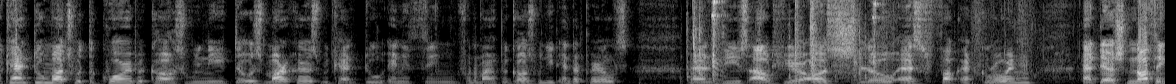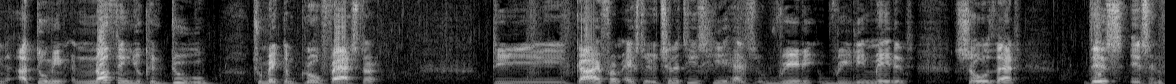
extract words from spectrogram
We can't do much with the quarry because we need those markers. We can't do anything for the marker because we need ender pearls. And these out here are slow as fuck at growing. And there's nothing, I do mean nothing you can do to make them grow faster the guy from Extra Utilities, he has really, really made it so that this is an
